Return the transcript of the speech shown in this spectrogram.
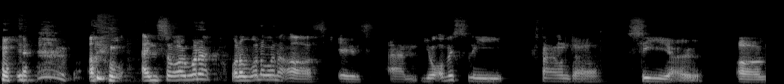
and so I want to what I want to want to ask is um, you're obviously founder CEO of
